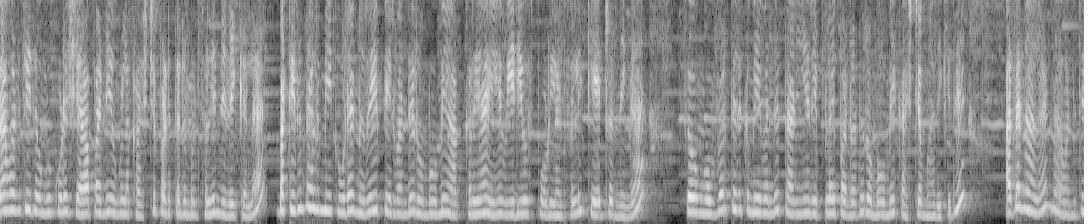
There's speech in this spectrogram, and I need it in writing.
நான் வந்துட்டு இதை உங்கள் கூட ஷேர் பண்ணி உங்களை கஷ்டப்படுத்தணும்னு சொல்லி நினைக்கல. பட் இருந்தாலுமே கூட நிறைய பேர் வந்து ரொம்பவுமே அக்கறையாக ஏன் வீடியோஸ் போடலன்னு சொல்லி கேட்டிருந்தீங்க. ஸோ உங்கள் ஒவ்வொருத்தருக்குமே வந்து தனியாக ரிப்ளை பண்ணுறது ரொம்பவுமே கஷ்டமாக இருக்குது. அதனால் நான் வந்துட்டு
